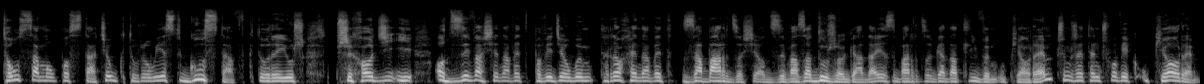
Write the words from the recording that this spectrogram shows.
tą samą postacią, którą jest Gustaw, który już przychodzi i odzywa się nawet, powiedziałbym, trochę nawet za bardzo się odzywa, za dużo gada, jest bardzo gadatliwym upiorem. Czymże ten człowiek upiorem?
